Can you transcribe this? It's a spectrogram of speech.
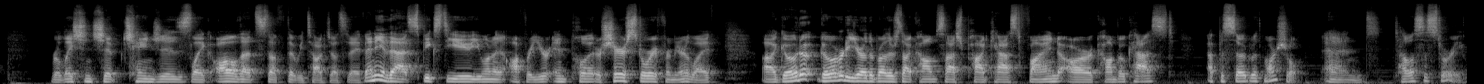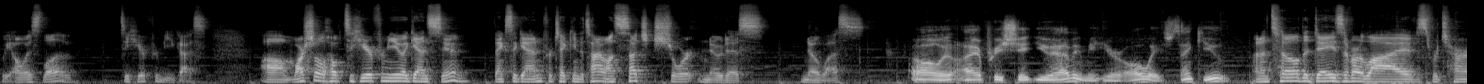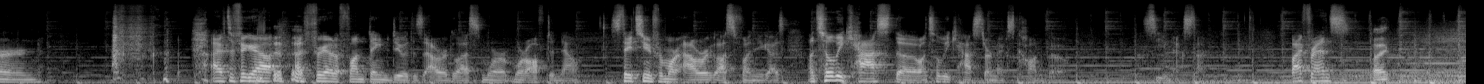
relationship changes, like all of that stuff that we talked about today. If any of that speaks to you, you want to offer your input or share a story from your life, uh, go to go over to yourotherbrothers.com slash podcast, find our ConvoCast episode with Marshall and tell us a story. We always love to hear from you guys. Um, Marshall, hope to hear from you again soon. Thanks again for taking the time on such short notice, no less. Oh, I appreciate you having me here always. Thank you. And until the days of our lives return, I have to figure out I have to figure out a fun thing to do with this hourglass more more often now. Stay tuned for more hourglass fun, you guys. Until we cast though, until we cast our next convo. See you next time. Bye friends. Bye.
